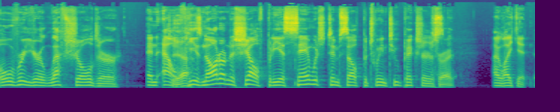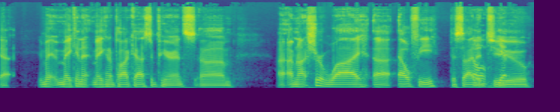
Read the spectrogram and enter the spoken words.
over your left shoulder an elf. Yeah. He's not on a shelf, but he has sandwiched himself between two pictures. That's right. I like it. Yeah, making it making a podcast appearance. Um, I, am not sure why uh, Elfie decided Oh, to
